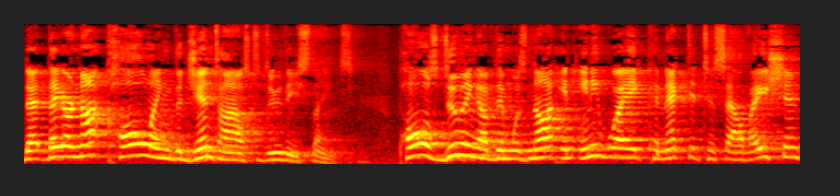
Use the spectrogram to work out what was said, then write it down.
that they are not calling the Gentiles to do these things. Paul's doing of them was not in any way connected to salvation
